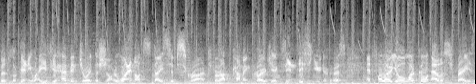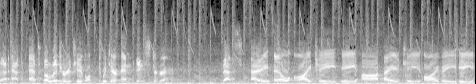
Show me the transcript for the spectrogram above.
But look, anyway, if you have enjoyed the show, why not stay subscribed for upcoming projects in this universe and follow your local Alice Fraser at, at aliterative on Twitter and Instagram. That's A L I T E R A T I V E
